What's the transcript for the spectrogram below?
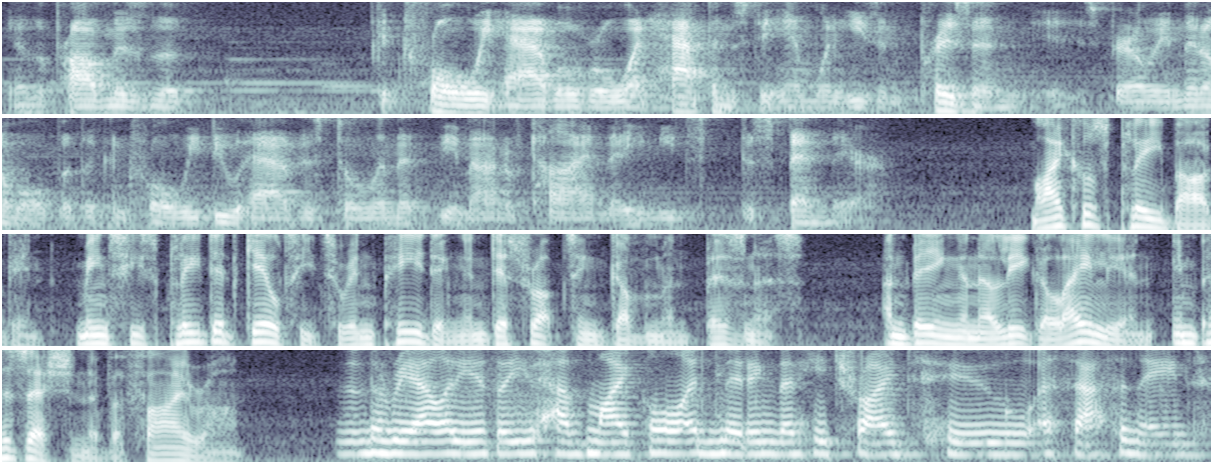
You know, the problem is the control we have over what happens to him when he's in prison is fairly minimal, but the control we do have is to limit the amount of time that he needs to spend there. Michael's plea bargain means he's pleaded guilty to impeding and disrupting government business and being an illegal alien in possession of a firearm. The reality is that you have Michael admitting that he tried to assassinate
